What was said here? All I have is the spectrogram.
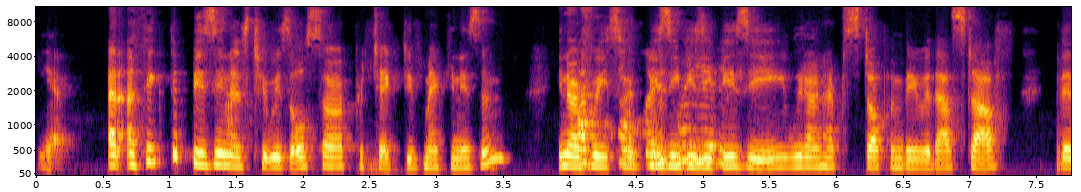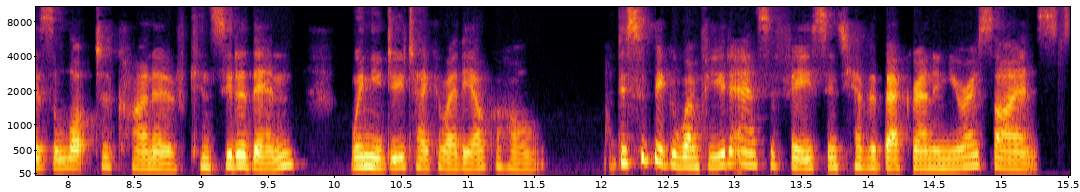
Yeah. And I think the busyness too is also a protective mechanism. You know, if we're so busy, busy, busy, we don't have to stop and be with our stuff. There's a lot to kind of consider then when you do take away the alcohol. This would be a good one for you to answer, Fee, since you have a background in neuroscience.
